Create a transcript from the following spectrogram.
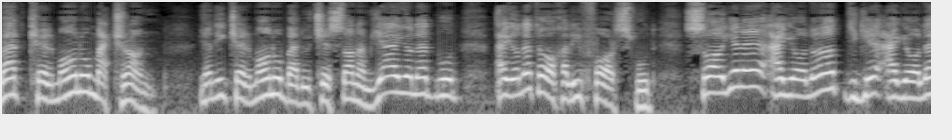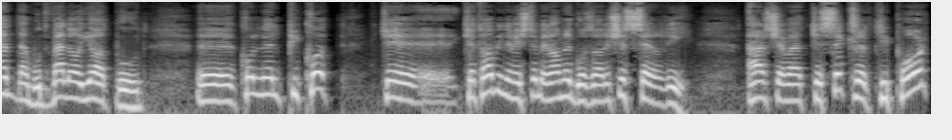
بعد کرمان و مکران. یعنی کرمان و بلوچستان هم. یه ایالت بود ایالت آخری فارس بود. سایر ایالات دیگه ایالت نبود ولایات بود. کلنل پیکوت که کتابی نوشته به نام گزارش سری. هر شود که secret report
